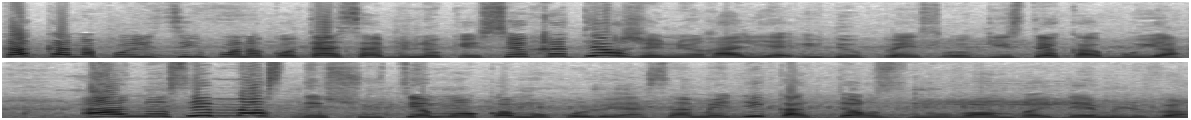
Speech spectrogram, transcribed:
kaka na politique mpo na kotalisa bino ke secrétaire général ya udps augustin kabuya annonce masse de soutien moko mokolo ya samedi 14 novembre 2020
